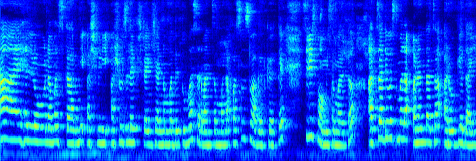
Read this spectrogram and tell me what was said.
हाय हॅलो नमस्कार. मी अश्विनी आशूज लाईफस्टाईल चॅनलमध्ये तुम्हा सर्वांचं मनापासून स्वागत करते. श्री स्वामी समर्थ आजचा दिवस तुम्हाला आनंदाचा आरोग्यदायी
